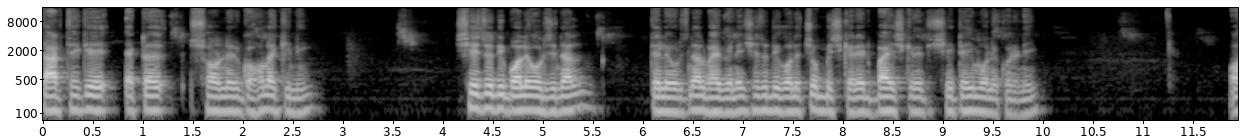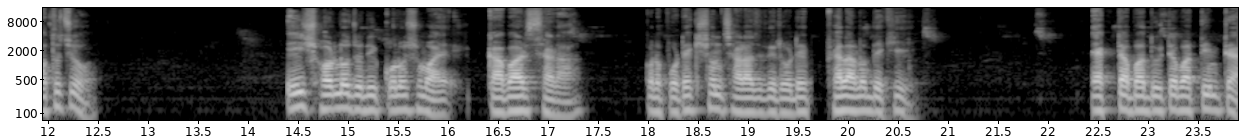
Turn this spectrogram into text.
তার থেকে একটা স্বর্ণের গহনা কিনি। সে যদি বলে অরিজিনাল, তাহলে অরিজিনাল ভাইবে নেই। সে যদি বলে ২৪ ক্যারেট, ২২ ক্যারেট সেটাই মনে করে নেই। অথচ এই স্বর্ণ যদি কোনো সময় কাবার ছাড়া, কোনো প্রোটেকশন ছাড়া যদি রোডে ফেলানো দেখি, একটা বা দুইটা বা তিনটা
